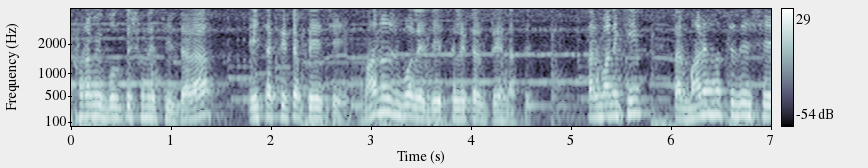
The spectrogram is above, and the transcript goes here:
এখন আমি বলতে শুনেছি, যারা এই চাকরিটা পেয়েছে, মানুষ বলে যে ছেলেটার ব্রেন আছে। তার মানে কি? তার মানে হচ্ছে যে সে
